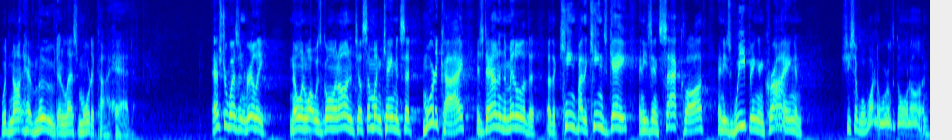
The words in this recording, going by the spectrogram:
would not have moved unless Mordecai had. Esther wasn't really knowing what was going on until someone came and said, Mordecai is down in the middle of the, of the king, by the king's gate, and he's in sackcloth, and he's weeping and crying. And she said, Well, what in the world's going on?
